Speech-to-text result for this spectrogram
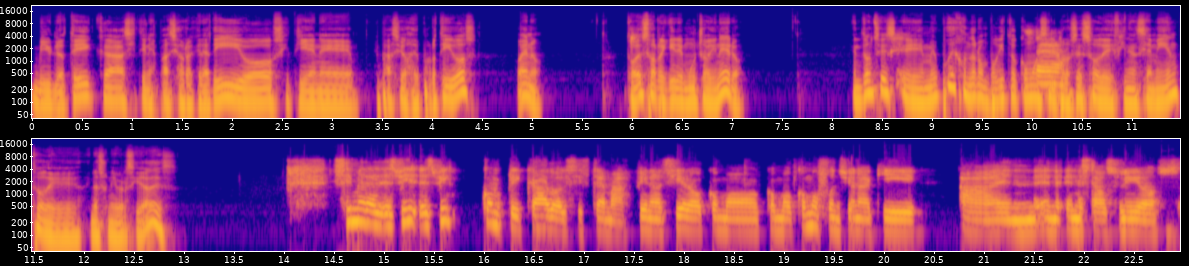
bibliotecas, y tiene espacios recreativos, y tiene espacios deportivos, bueno, todo eso requiere mucho dinero. Entonces, eh, ¿me puedes contar un poquito cómo es el proceso de financiamiento de, las universidades? Sí, mira, es, bien complicado el sistema financiero, cómo, cómo, cómo funciona aquí ah, en, Estados Unidos.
